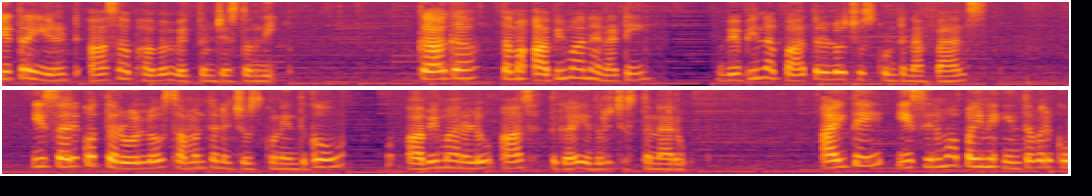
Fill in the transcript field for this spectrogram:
చిత్ర యూనిట్ ఆశాభావం వ్యక్తం చేస్తుంది. కాగా తమ అభిమాన నటి విభిన్న పాత్రలో చూసుకుంటున్న ఫ్యాన్స్ ఈ సరికొత్త రోల్లో సమంతను చూసుకునేందుకు అభిమానులు ఆసక్తిగా ఎదురుచూస్తున్నారు. అయితే ఈ సినిమా పైన ఇంతవరకు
